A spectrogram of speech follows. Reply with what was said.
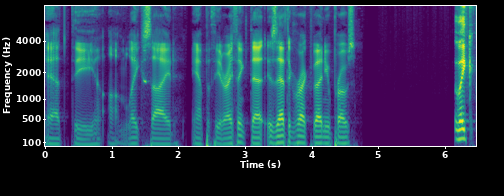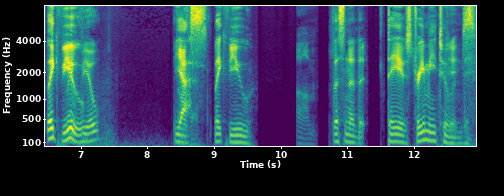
at the um, Lakeside Amphitheater. I think that is that the correct venue, pros. Lake Lakeview. Lakeview. Yes, Lakeview. Um, Listen to Dave's dreamy tunes.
